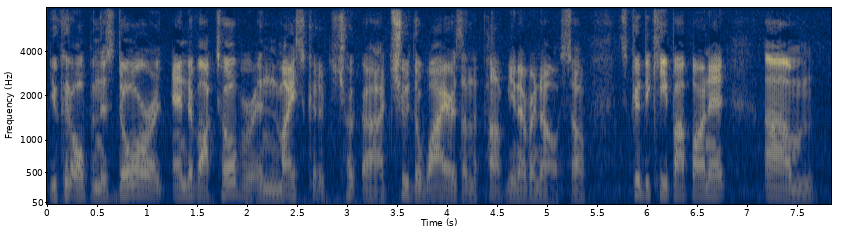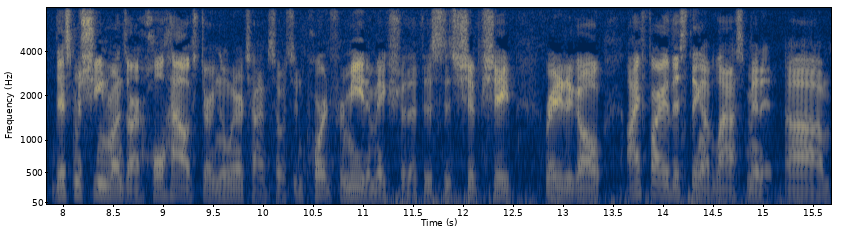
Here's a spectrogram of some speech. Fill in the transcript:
You could open this door at end of October and mice could have uh, chewed the wires on the pump. You never know. So it's good to keep up on it. Um, this machine runs our whole house during the wintertime, so it's important for me to make sure that this is ship shape, ready to go. I fire this thing up last minute. Um,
